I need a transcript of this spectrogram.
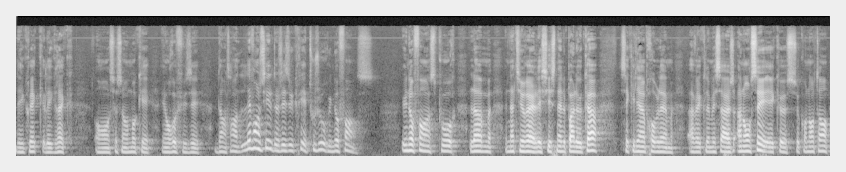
Les Grecs, les Grecs on, se sont moqués et ont refusé d'entendre. L'évangile de Jésus-Christ est toujours une offense. Une offense pour l'homme naturel. Et si ce n'est pas le cas, c'est qu'il y a un problème avec le message annoncé et que ce qu'on entend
